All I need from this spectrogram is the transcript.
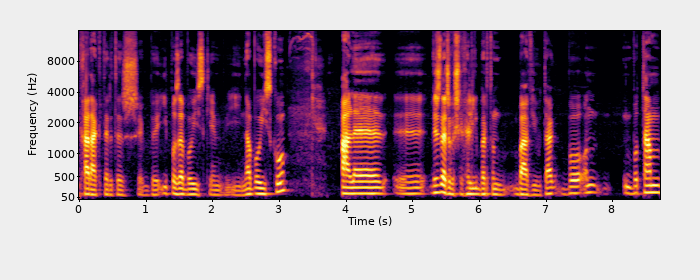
charakter też jakby i poza boiskiem, i na boisku. Ale yy, wiesz, dlaczego się Halliburton bawił, tak? Bo on, bo tam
